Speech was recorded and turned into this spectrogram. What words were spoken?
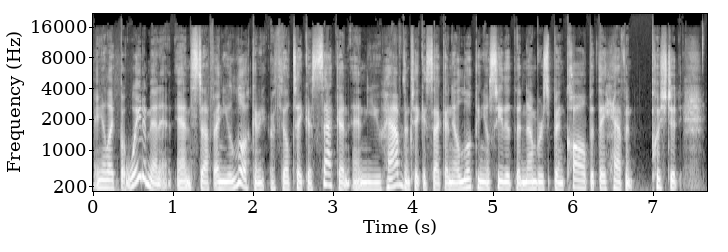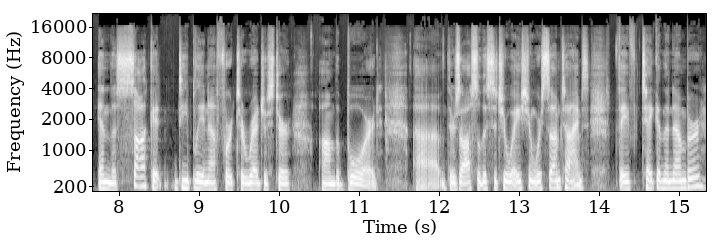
and you're like, but wait a minute, and stuff. And you look, and they'll take a second, and you have them take a second, they'll look, and you'll see that the number's been called, but they haven't pushed it in the socket deeply enough for it to register on the board. Uh, there's also the situation where sometimes they've taken the number,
